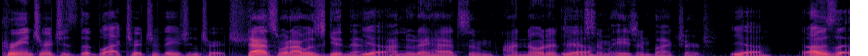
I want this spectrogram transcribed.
Korean church is the black church of the Asian church. That's what I was getting at. Yeah. I knew they had some. I know that there's Yeah. some Asian black church. yeah, and I was Korea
